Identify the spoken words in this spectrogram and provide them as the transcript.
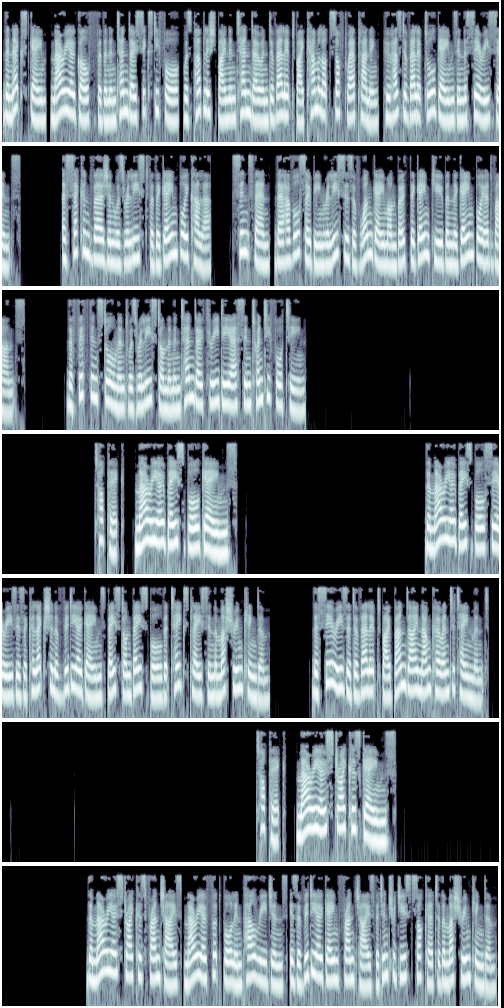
The next game, Mario Golf for the Nintendo 64, was published by Nintendo and developed by Camelot Software Planning, who has developed all games in the series since. A second version was released for the Game Boy Color. Since then, there have also been releases of one game on both the GameCube and the Game Boy Advance. The fifth installment was released on the Nintendo 3DS in 2014. Topic: Mario baseball games. The Mario Baseball series is a collection of video games based on baseball that takes place in the Mushroom Kingdom. The series are developed by Bandai Namco Entertainment. Topic: Mario Strikers games. The Mario Strikers franchise Mario Football in PAL regions is a video game franchise that introduced soccer to the Mushroom Kingdom.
